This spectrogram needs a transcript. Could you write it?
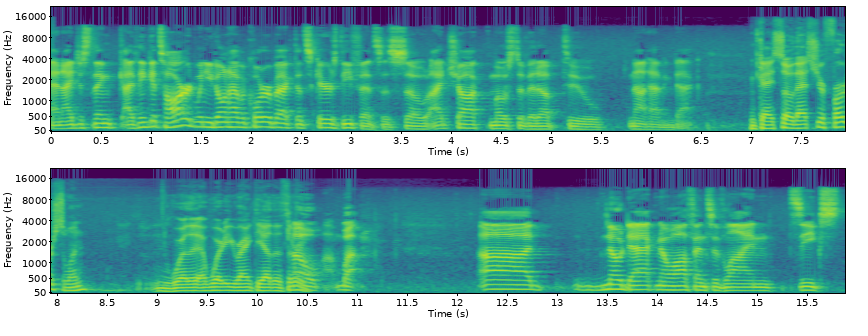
And I just think I think it's hard when you don't have a quarterback that scares defenses. So I chalk most of it up to not having Dak. Okay, so that's your first one. Where where do you rank the other three? Oh well, uh, no Dak, no offensive line, Zeke's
